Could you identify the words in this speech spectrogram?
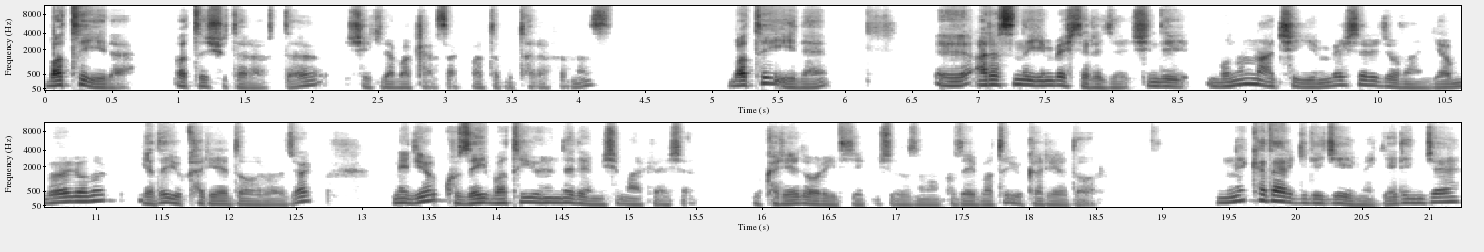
batı ile batı şu tarafta şekile bakarsak batı bu tarafımız. Batı ile e, arasında 25 derece. Şimdi bununla açı 25 derece olan ya böyle olur ya da yukarıya doğru olacak. Ne diyor? Kuzey batı yönünde demişim arkadaşlar. Yukarıya doğru gidecekmişiz o zaman. Kuzey batı yukarıya doğru. Ne kadar gideceğime gelince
